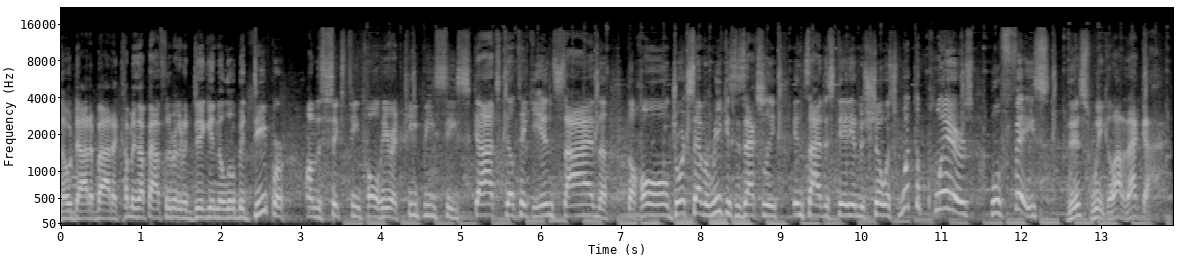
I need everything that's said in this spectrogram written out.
No doubt about it. Coming up after, we're going to dig in a little bit deeper on the 16th hole here at TPC Scotts. They'll take you inside the, the hole. George Savaricas is actually inside the stadium to show us what the players will face this week. A lot of that guy.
